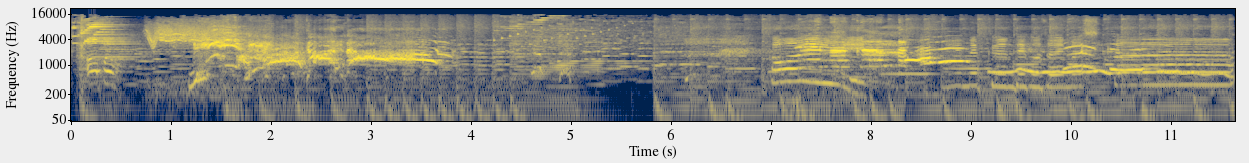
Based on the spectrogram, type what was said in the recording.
オープン。かわいいくんでございました。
